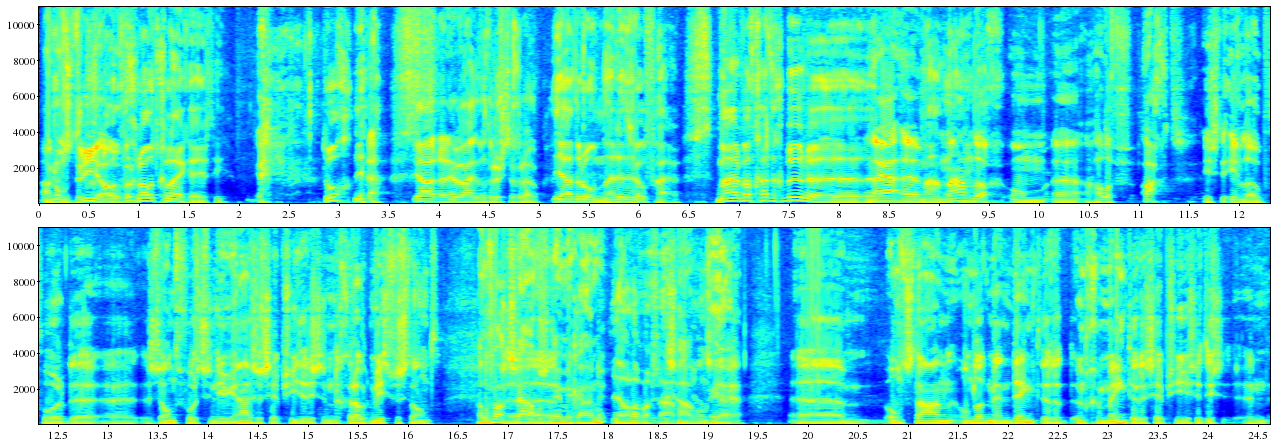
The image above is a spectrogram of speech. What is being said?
aan ons drieën Gro- over. Groot gelijk heeft hij. Toch? Ja. Ja, dan hebben wij het wat rustiger ook. Ja, daarom. Nee, dat is ook waar. Maar wat gaat er gebeuren eh, Nou ja, maandag? maandag, om eh, half acht is de inloop voor de eh Zandvoortse nieuwjaarsreceptie. Er is een groot misverstand Half acht s'avonds neem ik aan, hè? Ja, half acht avond, s'avonds ja. ja. Ehm, ontstaan omdat men denkt dat het een gemeentereceptie is. Het is een,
